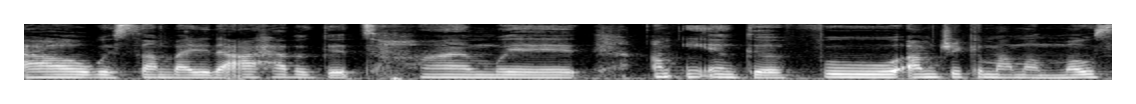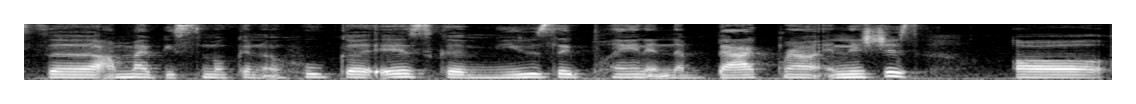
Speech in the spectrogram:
out with somebody that I have a good time with. I'm eating good food. I'm drinking my mimosa. I might be smoking a hookah. It's good music playing in the background, and it's just all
